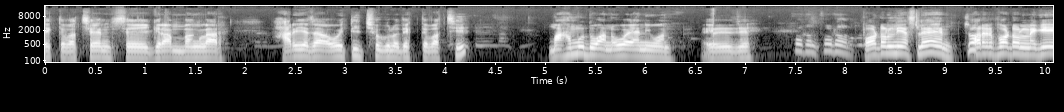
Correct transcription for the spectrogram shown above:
দেখতে পাচ্ছেন সেই গ্রাম বাংলার হারিয়ে যাওয়া ঐতিহ্যগুলো দেখতে পাচ্ছি। মাহমুদ ওয়ান ও অ্যানি ওয়ান। এই যে পটল পটল। পটল নিয়ে আসলেন? চরের পটল নাকি?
